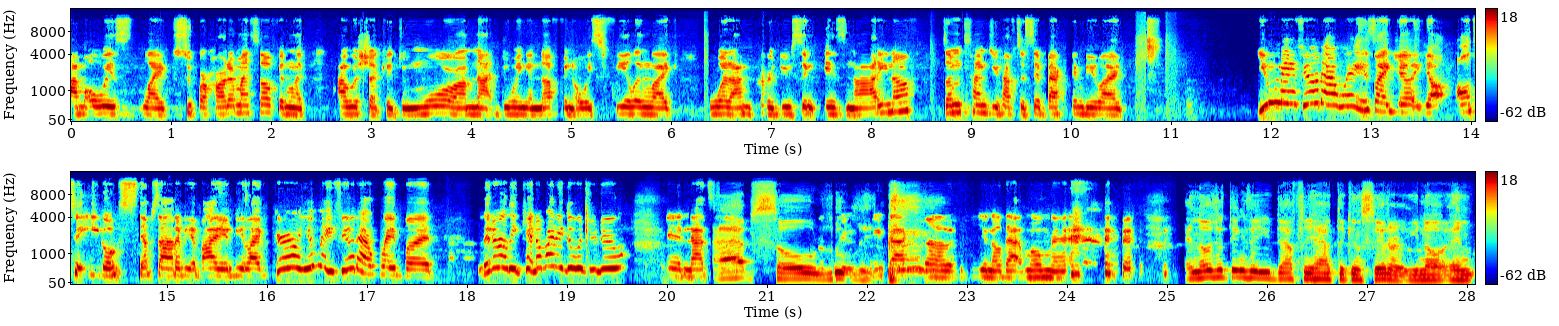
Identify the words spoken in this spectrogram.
I'm always like super hard on myself and like, I wish I could do more. I'm not doing enough and always feeling like what I'm producing is not enough. Sometimes you have to sit back and be like, you may feel that way. It's like your, your alter ego steps out of your body and be like, girl, you may feel that way, but literally, can nobody do what you do? And that's absolutely back to, you know that moment. and those are things that you definitely have to consider, you know, and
